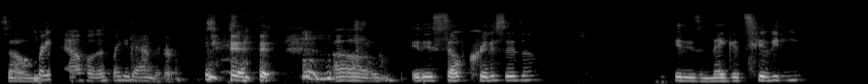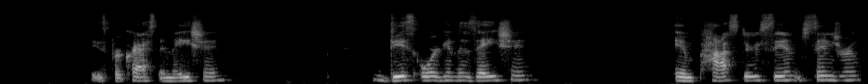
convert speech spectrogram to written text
So break it down for us. Break it down, girl. um, it is self-criticism. It is negativity. It is procrastination, disorganization, imposter sy- syndrome,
